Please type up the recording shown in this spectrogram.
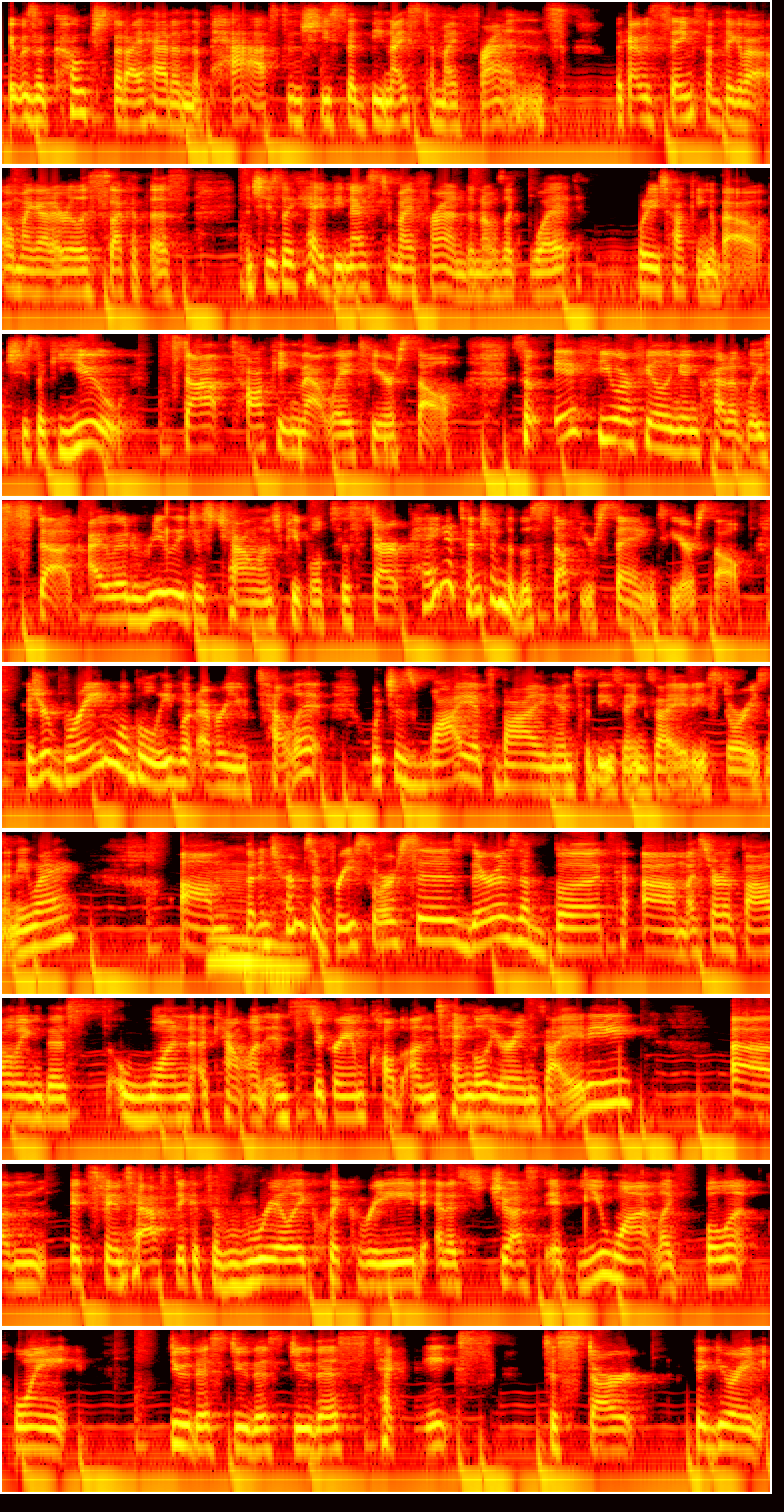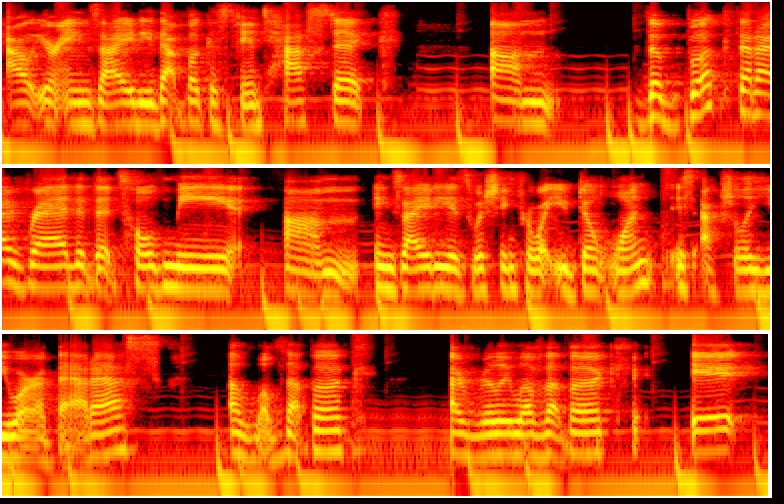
it was a coach that I had in the past, and she said, "Be nice to my friends." Like I was saying something about, "Oh my god, I really suck at this," and she's like, "Hey, be nice to my friend," and I was like, "What?" What are you talking about? And she's like, You stop talking that way to yourself. So if you are feeling incredibly stuck, I would really just challenge people to start paying attention to the stuff you're saying to yourself because your brain will believe whatever you tell it, which is why it's buying into these anxiety stories anyway. Um, mm. But in hmm. terms of resources, there is a book. Um, I started following this one account on Instagram called Untangle Your Anxiety. Um, it's fantastic. It's a really quick read, and it's just if you want like bullet point, do this, do this, do this techniques to start figuring out your anxiety. That book is fantastic. Um, the book that I read that told me um, anxiety is wishing for what you don't want is actually You Are a Badass. I love that book. I really love that book. It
